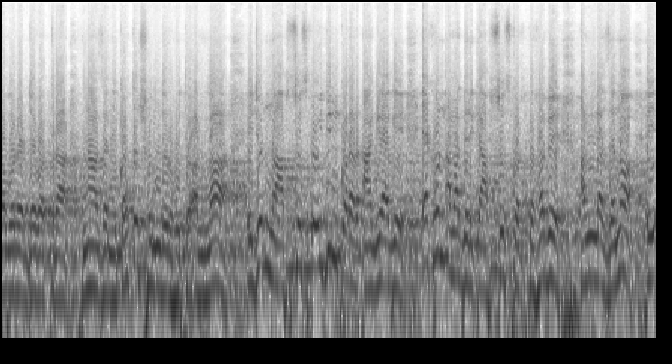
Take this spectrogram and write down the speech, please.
কবরের জগৎটা না জানি কত সুন্দর হইতো আল্লাহ। এই জন্য আফসোস ওই দিন করার আগে আগে এখন আমাদেরকে আফসোস করতে হবে, আল্লাহ যেন এই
